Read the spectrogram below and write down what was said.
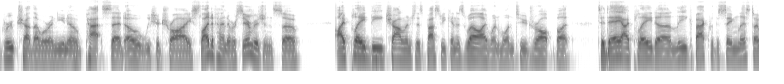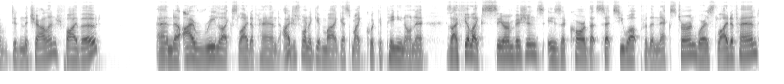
group chat that we're in, you know, Pat said, "Oh, we should try sleight of hand over serum vision." So, I played the challenge this past weekend as well. I went one two drop, but today I played a league back with the same list I did in the challenge, five owed, and uh, I really like sleight of hand. I just want to give my, I guess, my quick opinion on it, is I feel like serum visions is a card that sets you up for the next turn, whereas sleight of hand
